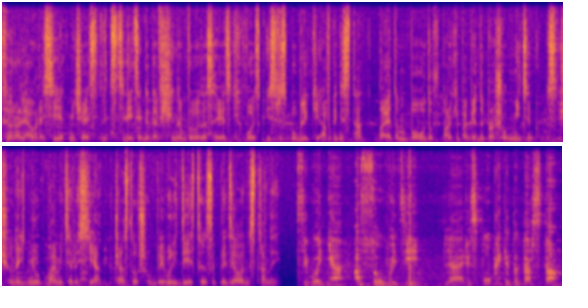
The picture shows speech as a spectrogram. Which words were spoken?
февраля в России отмечается 30-летие годовщины вывода советских войск из Республики Афганистан. По этому поводу в Парке Победы прошел митинг, посвященный Дню памяти россиян, участвовавших в боевых действиях за пределами страны. Сегодня особый день для Республики Татарстан,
